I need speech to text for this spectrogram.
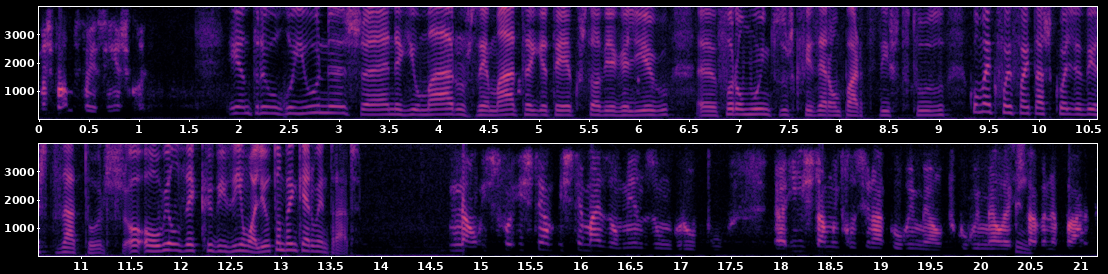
mas pronto, foi assim a escolha. Entre o Rui Unas, a Ana Guilmar, o José Mata e até a Custódia Galego, foram muitos os que fizeram parte disto tudo. Como é que foi feita a escolha destes atores? Ou, ou eles é que diziam, olha, eu também quero entrar? Não, isto, foi, isto, é, isto é mais ou menos um grupo, uh, e isto está muito relacionado com o Rui Mel, porque o Rui Mel é Sim. que estava na parte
